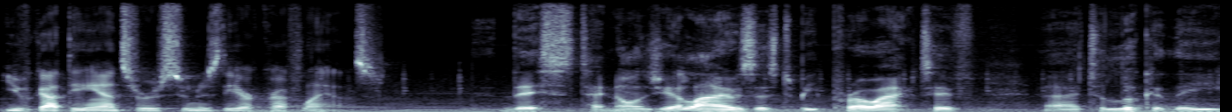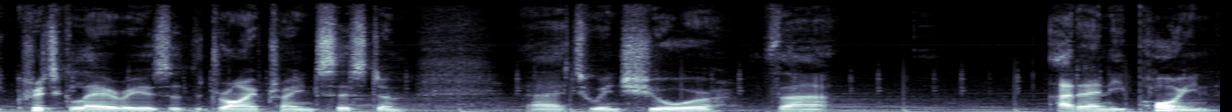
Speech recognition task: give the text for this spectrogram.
you've got the answer as soon as the aircraft lands. This technology allows us to be proactive, uh, to look at the critical areas of the drivetrain system, uh, to ensure that at any point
